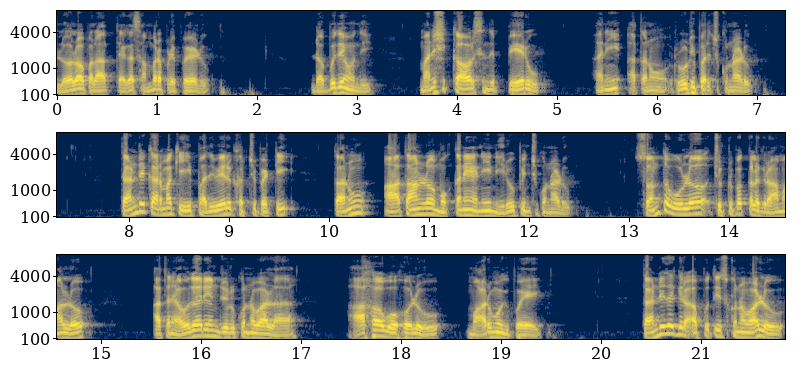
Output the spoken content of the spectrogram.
లోపల తెగ సంబరపడిపోయాడు. డబ్బుదే ఉంది మనిషికి కావాల్సింది పేరు అని అతను రూఢిపరుచుకున్నాడు. తండ్రి కర్మకి పదివేలు ఖర్చు పెట్టి తను ఆ తాన్లో మొక్కనే అని నిరూపించుకున్నాడు. సొంత ఊళ్ళో చుట్టుపక్కల గ్రామాల్లో అతని ఔదార్యం జురుకున్న వాళ్ళ ఆహావోహోలు మారుమోగిపోయాయి. తండ్రి దగ్గర అప్పు తీసుకున్న వాళ్ళు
